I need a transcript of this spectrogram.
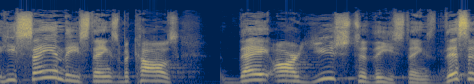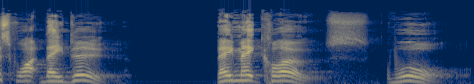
he's saying these things because they are used to these things. This is what they do. They make clothes, wool.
